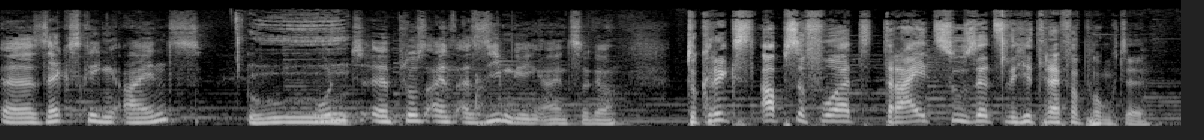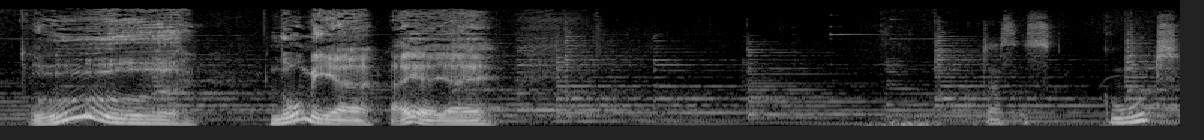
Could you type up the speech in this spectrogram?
Äh, 6 gegen 1. Und äh, plus 1, also 7 gegen 1 sogar. Du kriegst ab sofort drei zusätzliche Trefferpunkte. Uh, no mehr. Eieiei. Das ist gut.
